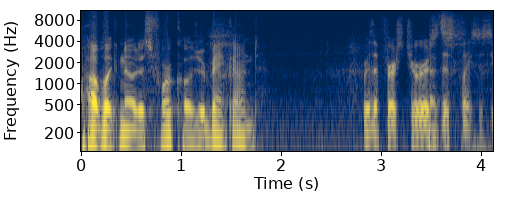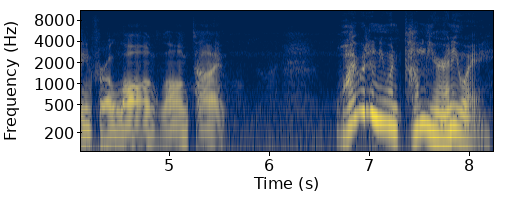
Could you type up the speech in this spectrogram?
Public notice foreclosure bank owned. We're the first tourists this place has seen for a long, long time. Why would anyone come here anyway?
